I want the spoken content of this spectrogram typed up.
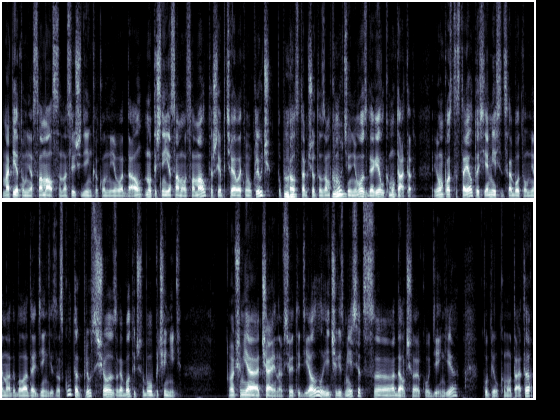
Мопед у меня сломался на следующий день, как он мне его отдал. Ну, точнее, я сам его сломал, потому что я потерял от него ключ, попытался uh-huh. там что-то замкнуть, uh-huh. и у него сгорел коммутатор. И он просто стоял, то есть я месяц работал, мне надо было отдать деньги за скутер, плюс еще заработать, чтобы его починить. В общем, я отчаянно все это делал, и через месяц э, отдал человеку деньги, купил коммутатор,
